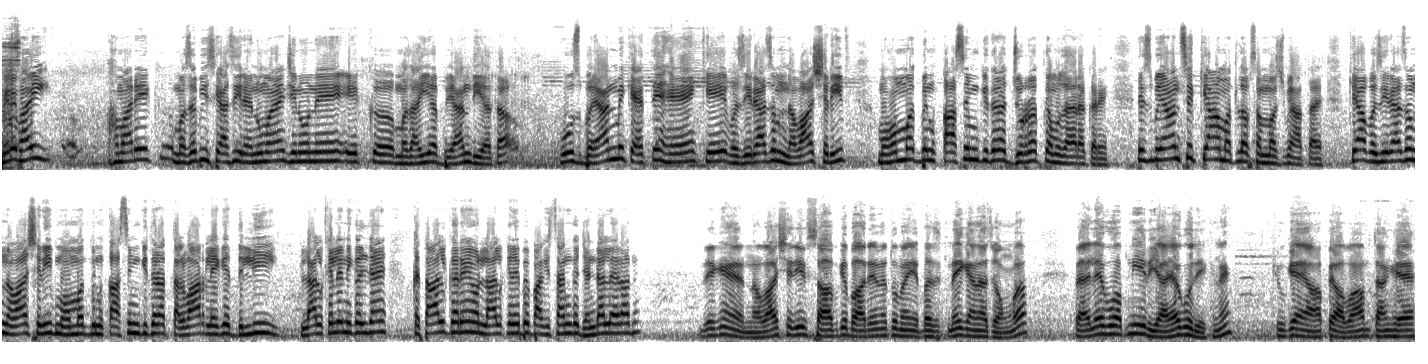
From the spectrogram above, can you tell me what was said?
मेरे भाई हमारे एक मजहबी सियासी रहनुमा हैं जिन्होंने एक मजाहिया बयान दिया था। वो उस बयान में कहते हैं कि वज़ी अजम नवाज़ शरीफ मोहम्मद बिन कासिम की तरह जुर्रत का मुजाहरा करें। इस बयान से क्या मतलब समझ में आता है? क्या वज़ी अजम नवाज़ शरीफ मोहम्मद बिन कासिम की तरह तलवार लेके दिल्ली लाल किले निकल जाएँ, कताल करें और लाल किले पे पाकिस्तान का झंडा लहरा दें? देखें, नवाज़ शरीफ साहब के बारे में तो मैं बस इतना ही कहना चाहूँगा। पहले वो अपनी रियाया को देख लें, क्योंकि यहाँ पे आवाम तंग है,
